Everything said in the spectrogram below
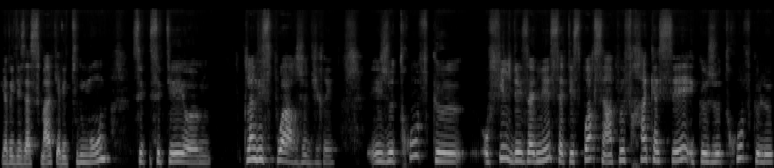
il y avait des asthmates, il y avait tout le monde. C'était euh, plein d'espoir, je dirais. Et je trouve que au fil des années, cet espoir s'est un peu fracassé et que je trouve que le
